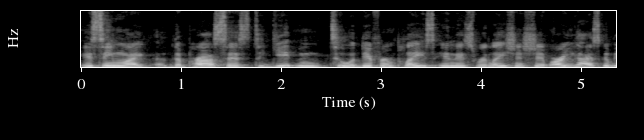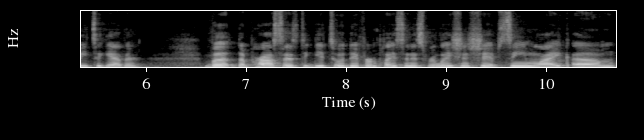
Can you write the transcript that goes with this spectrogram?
it seemed like the process to get into a different place in this relationship, or you guys could be together, but the process to get to a different place in this relationship seemed like um,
